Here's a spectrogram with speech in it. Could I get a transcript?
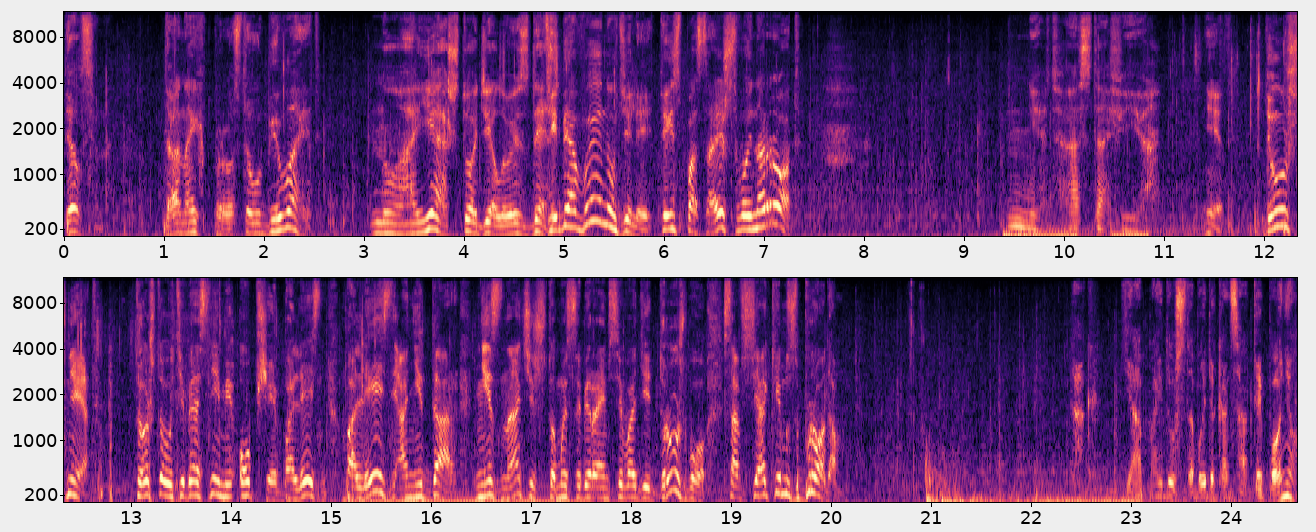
Делсин, да она их просто убивает. Ну а я что делаю с Дэс? Тебя вынудили. Ты спасаешь свой народ. Нет, оставь ее. Нет, да уж нет. То, что у тебя с ними общая болезнь, болезнь, а не дар, не значит, что мы собираемся водить дружбу со всяким сбродом. Так, я пойду с тобой до конца, ты понял?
